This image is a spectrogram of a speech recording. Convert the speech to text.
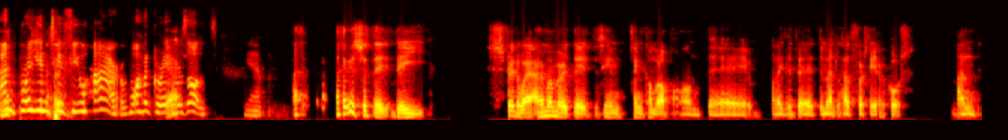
and brilliant That's if you are. What a great Yeah. result. Yeah. I think it's just the the straight away. I remember the the same thing coming up on the when I did the the mental health first aider course, mm-hmm. and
